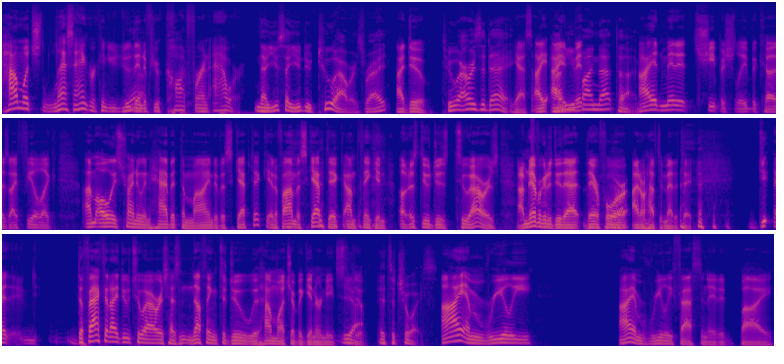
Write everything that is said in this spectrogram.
how much less anger can you do than if you're caught for an hour? Now, you say you do two hours, right? I do. Two hours a day. Yes, I, How I do you find that time? I admit it sheepishly because I feel like I'm always trying to inhabit the mind of a skeptic. And if I'm a skeptic, I'm thinking, oh, this dude does two hours. I'm never going to do that. Therefore, I don't have to meditate. do, uh, the fact that I do two hours has nothing to do with how much a beginner needs to yeah, do. it's a choice. I am really, I am really fascinated by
